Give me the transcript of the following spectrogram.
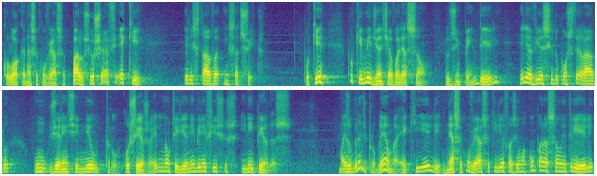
coloca nessa conversa para o seu chefe é que ele estava insatisfeito. Por quê? Porque, mediante a avaliação do desempenho dele, ele havia sido considerado um gerente neutro, ou seja, ele não teria nem benefícios e nem perdas. Mas o grande problema é que ele, nessa conversa, queria fazer uma comparação entre ele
